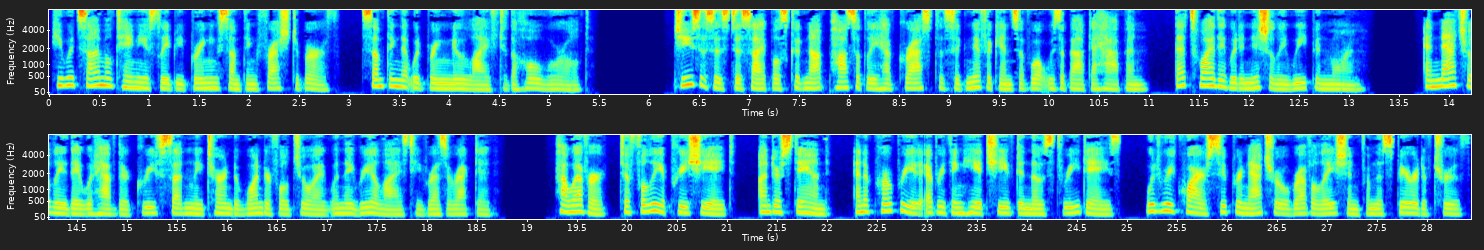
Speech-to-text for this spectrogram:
he would simultaneously be bringing something fresh to birth, something that would bring new life to the whole world. Jesus' disciples could not possibly have grasped the significance of what was about to happen, that's why they would initially weep and mourn. And naturally, they would have their grief suddenly turned to wonderful joy when they realized he resurrected. However, to fully appreciate, understand, and appropriate everything he achieved in those three days would require supernatural revelation from the Spirit of truth,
